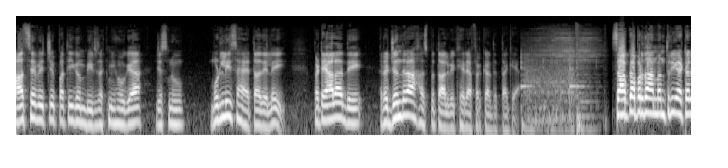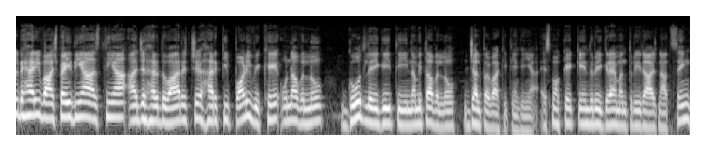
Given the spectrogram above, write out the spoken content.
ਹਾਦਸੇ ਵਿੱਚ ਪਤੀ ਗੰਭੀਰ ਜ਼ਖਮੀ ਹੋ ਗਿਆ, ਜਿਸ ਨੂੰ ਮੁੱਢਲੀ ਸਹਾਇਤਾ ਦੇ ਲਈ ਪਟਿਆਲਾ ਦੇ ਰਜਿੰਦਰਾ ਹਸਪਤਾਲ ਵਿਖੇ ਰੈਫਰ ਕਰ ਦਿੱਤਾ ਗਿਆ। ਸਾਬਕਾ ਪ੍ਰਧਾਨ ਮੰਤਰੀ ਅਟਲ ਬਿਹਾਰੀ ਵਾਜਪਾਈ ਦੀਆਂ ਅਸਥੀਆਂ ਅੱਜ ਹਰਿਦੁਆਰ 'ਚ ਹਰ ਕੀ ਪੌੜੀ ਵਿਖੇ ਉਹਨਾਂ ਵੱਲੋਂ ਗੋਦ ਲਈ ਗਈ ਧੀ ਨਮਿਤਾ ਵੱਲੋਂ ਜਲ ਪ੍ਰਵਾਹ ਕੀਤੀਆਂ ਗਈਆਂ। ਇਸ ਮੌਕੇ ਕੇਂਦਰੀ ਗ੍ਰਹਿ ਮੰਤਰੀ ਰਾਜਨਾਥ ਸਿੰਘ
